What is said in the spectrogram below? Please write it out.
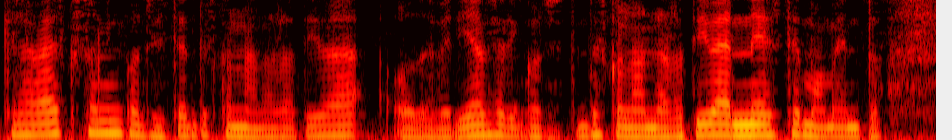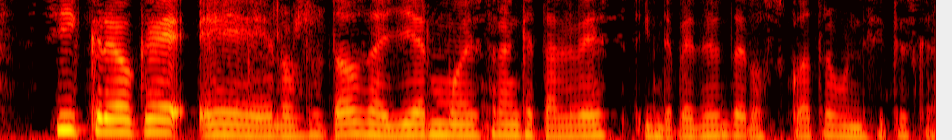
que la verdad es que son inconsistentes con la narrativa o deberían ser inconsistentes con la narrativa en este momento. Sí creo que eh, los resultados de ayer muestran que tal vez, independiente de los cuatro municipios que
